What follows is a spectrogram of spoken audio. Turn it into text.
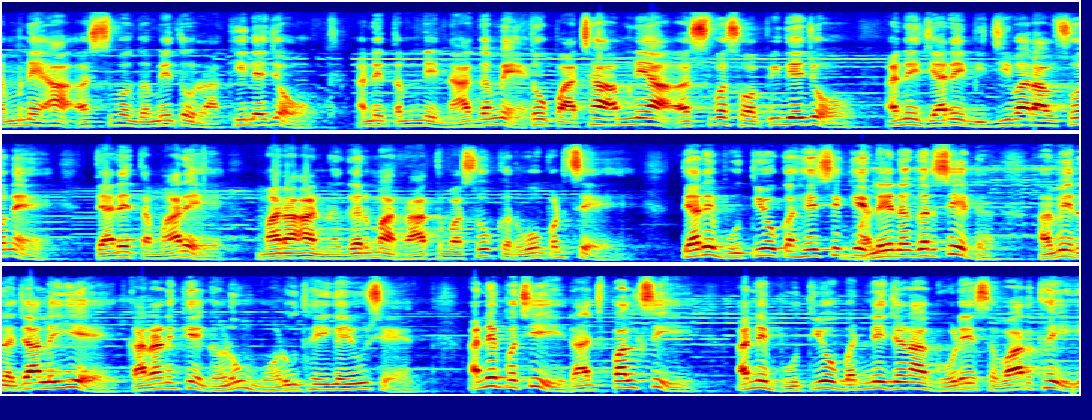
તમને આ અશ્વ ગમે તો રાખી લેજો અને તમને ના ગમે તો પાછા અમને આ અશ્વ સોંપી દેજો અને જ્યારે બીજી વાર આવશો ને, ત્યારે તમારે મારા આ નગરમાં રાતવાસો કરવો પડશે. ત્યારે ભૂતિયો કહે છે કે, ભલે નગર શેઠ, હવે રજા લઈએ, કારણ કે ઘણું મોડું થઈ ગયું છે. અને પછી રાજપાલસિંહ અને ભૂતિયો બંને જણા ઘોડે સવાર થઈ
